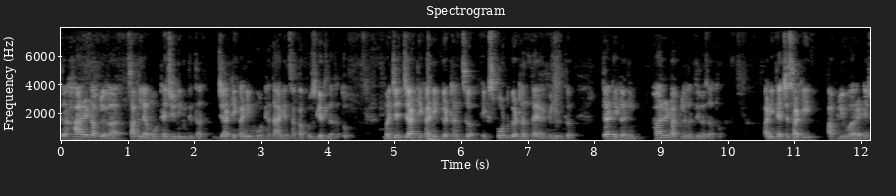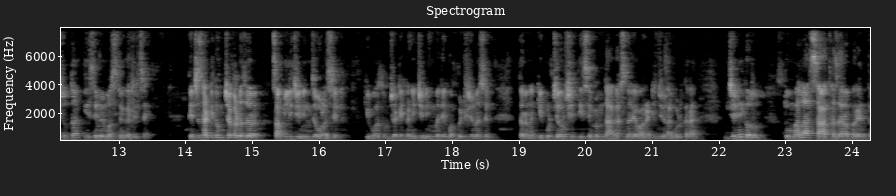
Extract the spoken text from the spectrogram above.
तर हा रेट आपल्याला चांगल्या मोठ्या जिनिंग देतात ज्या ठिकाणी मोठ्या धाग्याचा कापूस घेतला जातो. म्हणजे ज्या ठिकाणी गठनचं एक्सपोर्ट गठन तयार केलं जातं त्या ठिकाणी हा रेट आपल्याला दिला जातो. आणि त्याच्यासाठी आपली व्हरायटी सुद्धा तीस एम एम असणं गरजेचं आहे. त्याच्यासाठी तुमच्याकडे जर चांगली जिनिंग जवळ असेल किंवा तुमच्या ठिकाणी जिनिंगमध्ये कॉम्पिटिशन असेल तर नक्की पुढच्या वर्षी तीस एम एम धाग असणाऱ्या व्हरायटींची लागवड करा. जेणेकरून तुम्हाला सात हजारापर्यंत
